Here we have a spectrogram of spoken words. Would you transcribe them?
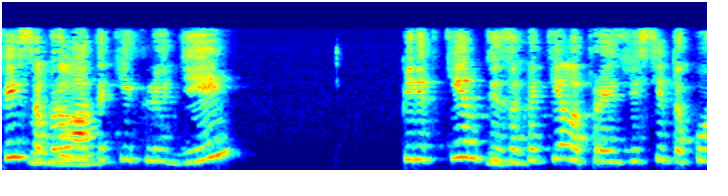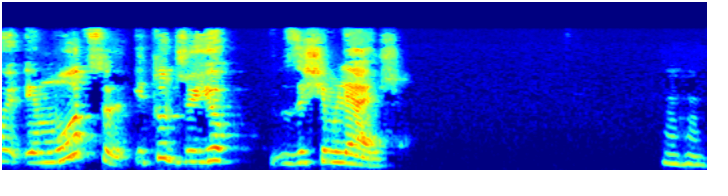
Ты ну собрала ну, да. таких людей, перед кем ты угу. захотела произвести такую эмоцию, и тут же ее защемляешь. Угу.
